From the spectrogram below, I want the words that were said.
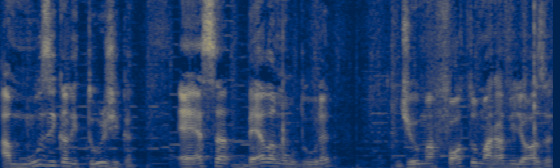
a música litúrgica é essa bela moldura de uma foto maravilhosa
